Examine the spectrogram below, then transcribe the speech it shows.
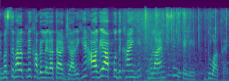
नमस्ते भारत में खबरें लगातार जारी हैं। आगे आपको दिखाएँगे। मुलायम सिंह के लिए दुआ करें।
